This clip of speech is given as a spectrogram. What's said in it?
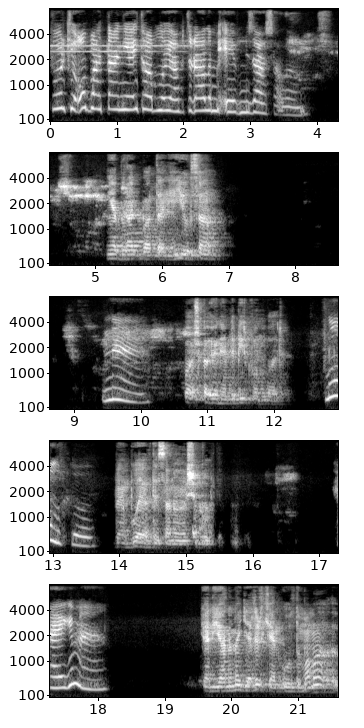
ki o battaniyeyi tablo yaptıralım evimize asalım. Niye bırak battaniyeyi yoksa Ne? başka önemli bir konu var. Ne oldu? Ben bu evde sana aşık oldum. Həqiqi mi? Yani yanına gelirken oldum ama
